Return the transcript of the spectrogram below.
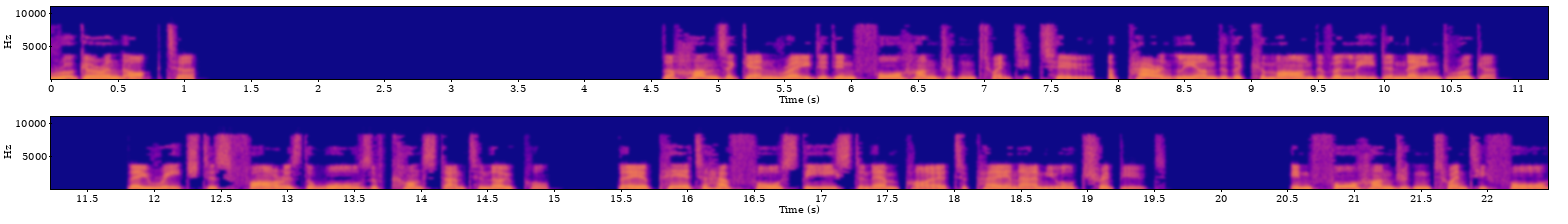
Ruga and Octa The Huns again raided in 422, apparently under the command of a leader named Ruga. They reached as far as the walls of Constantinople. They appear to have forced the Eastern Empire to pay an annual tribute. In 424,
